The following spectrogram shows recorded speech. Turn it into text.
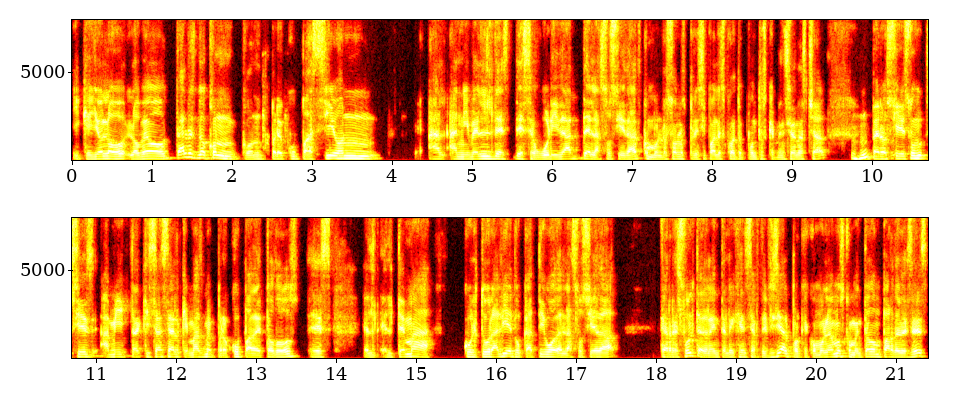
y que yo lo, lo veo tal vez no con, con preocupación a, a nivel de, de, seguridad de la sociedad, como lo son los principales cuatro puntos que mencionas, Chad, pero si es un, si es a mí quizás sea el que más me preocupa de todos, es el, el tema cultural y educativo de la sociedad que resulte de la inteligencia artificial, porque como lo hemos comentado un par de veces,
